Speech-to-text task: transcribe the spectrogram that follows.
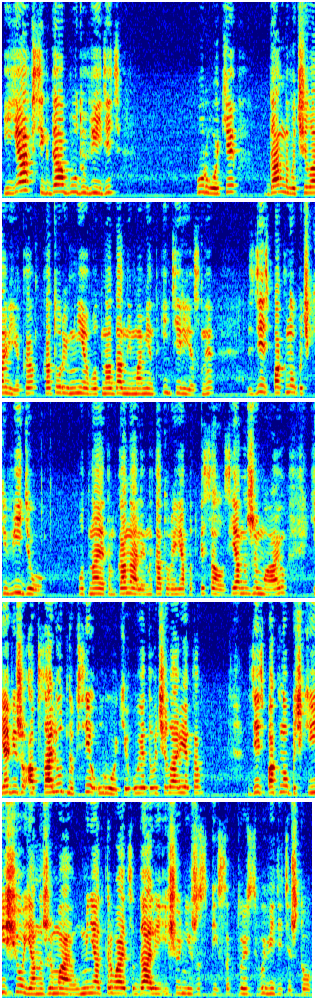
И я всегда буду видеть уроки данного человека, которые мне вот на данный момент интересны. Здесь по кнопочке видео, вот на этом канале, на который я подписалась, я нажимаю. Я вижу абсолютно все уроки у этого человека. Здесь по кнопочке «Еще» я нажимаю, у меня открывается далее еще ниже список. То есть вы видите, что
